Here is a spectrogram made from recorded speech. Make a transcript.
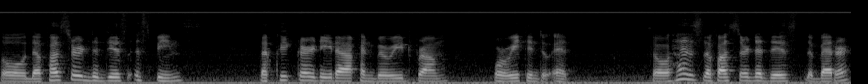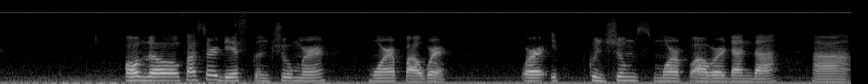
So the faster the disk spins, the quicker data can be read from or written to it. So hence the faster the disk, the better. Although faster disk consumer more power or it consumes more power than the uh,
